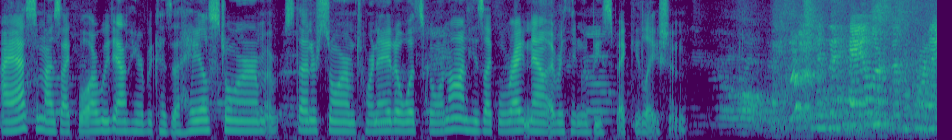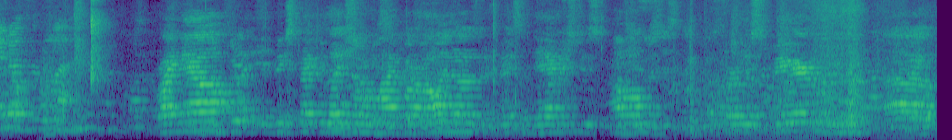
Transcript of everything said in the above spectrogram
I asked him, I was like, well, are we down here because of a hailstorm, a thunderstorm, tornado, what's going on? He's like, well, right now everything would be speculation. Is it hail or just tornadoes or what? Right now, it'd be speculation on my part. All I know is there's been some damage to some homes, Uh,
